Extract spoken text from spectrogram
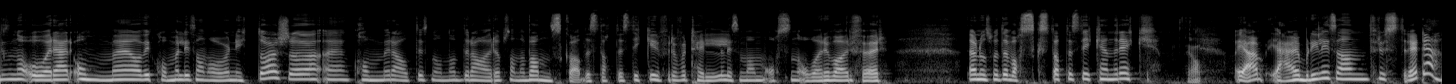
liksom Når året er omme og vi kommer litt sånn over nyttår, så eh, kommer alltid noen og drar opp sånne vannskadestatistikker for å fortelle liksom om åssen året var før. Det er noe som heter vaskstatistikk, Henrik. Ja. Og jeg, jeg blir litt sånn frustrert jeg,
